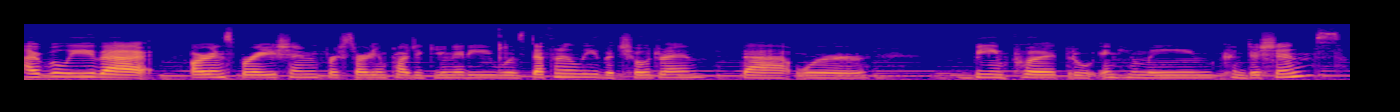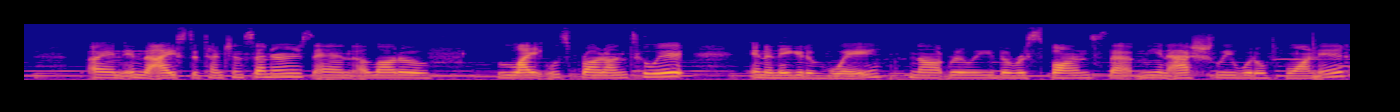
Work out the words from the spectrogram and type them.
I believe that our inspiration for starting Project Unity was definitely the children that were being put through inhumane conditions and in the ICE detention centers, and a lot of light was brought onto it in a negative way, not really the response that me and Ashley would have wanted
